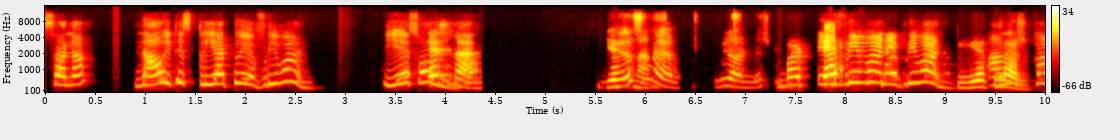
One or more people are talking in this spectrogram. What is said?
Sana, now it is clear to everyone. Yes or Yes, no? ma'am. Yes, ma'am. We understood. But Everyone, everyone. yes, ma'am. Anushka,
